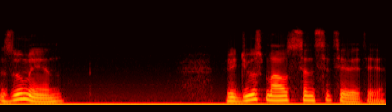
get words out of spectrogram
zoom in reduce mouse sensitivity.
